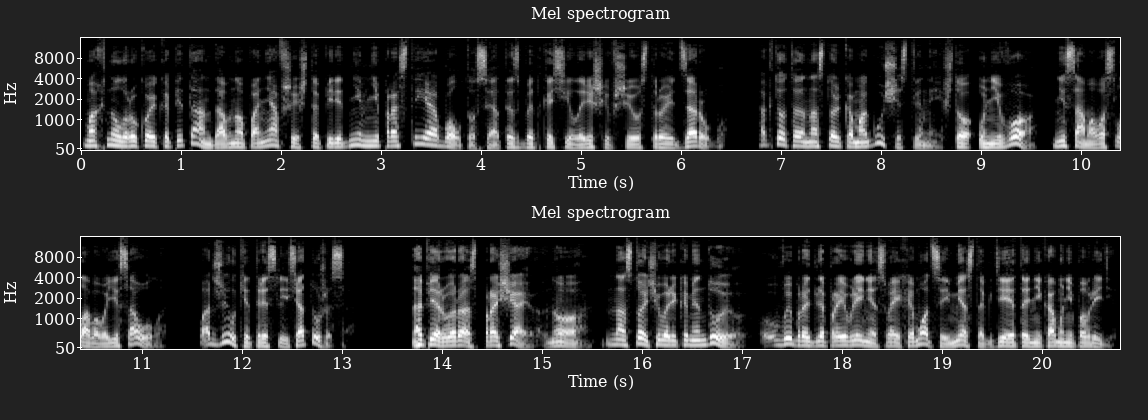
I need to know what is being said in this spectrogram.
Махнул рукой капитан, давно понявший, что перед ним не простые оболтусы от избытка силы, решившие устроить зарубу, а кто-то настолько могущественный, что у него, не самого слабого Исаула, поджилки тряслись от ужаса. На первый раз прощаю, но настойчиво рекомендую выбрать для проявления своих эмоций место, где это никому не повредит.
